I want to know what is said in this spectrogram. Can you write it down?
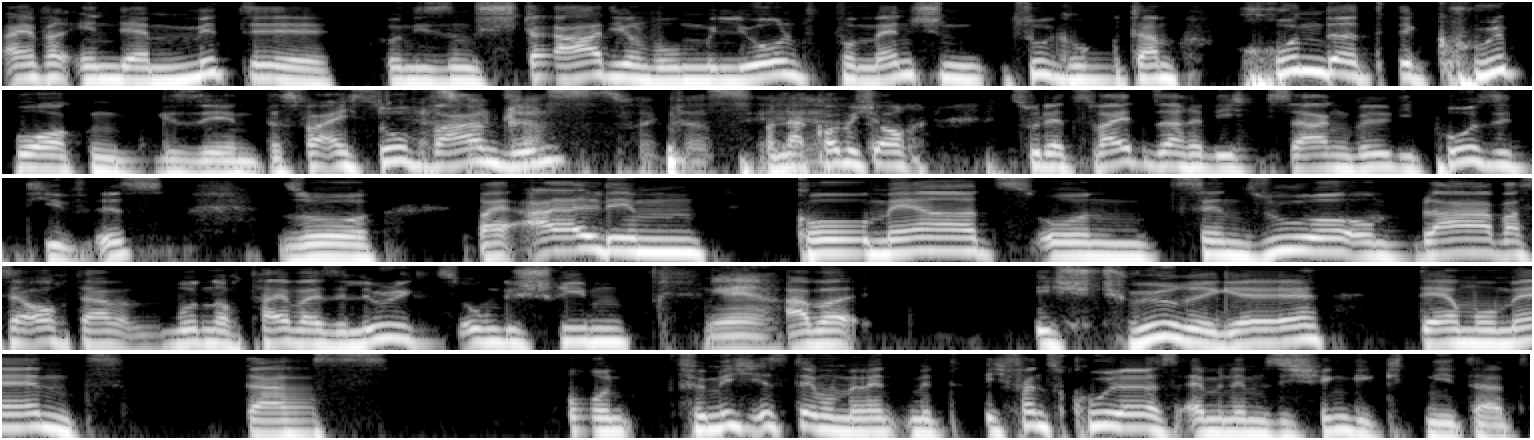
einfach in der Mitte von diesem Stadion, wo Millionen von Menschen zugeguckt haben, hunderte Crip-Walken gesehen. Das war eigentlich so Das war Wahnsinn. krass, das war krass. Und da komme ich auch zu der zweiten Sache, die ich sagen will, die positiv ist. So bei all dem Kommerz und Zensur und bla, was ja auch, da wurden auch teilweise Lyrics umgeschrieben. Ja, ja. Aber ich schwöre, gell, der Moment, dass und für mich ist der Moment mit, ich fand es cool, dass Eminem sich hingekniet hat.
